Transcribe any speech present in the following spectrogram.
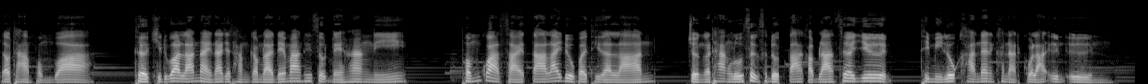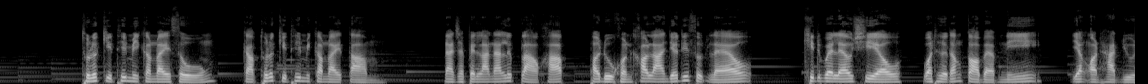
แล้วถามผมว่า เธอคิดว่าร้านไหนน่าจะทำกำไรได้มากที่สุดในห้างนี้ ผมกวาดสายตาไล่ดูไปทีละร้าน จนกระทั่งรู้สึกสะดุดตากับร้านเสื้อยืด ที่มีลูกค้าแน่นขนาดกว่าร้านอื่น ๆ ธุรกิจที่มีกำไรสูง กับธุรกิจที่มีกำไรต่ำน่าจะเป็นร้านนั้นหรือเปล่าครับ พอดูคนเข้าร้านเยอะที่สุดแล้ว คิดไว้แล้วเชียว ว่าเธอต้องตอบแบบนี้ ยังอ่อนหัดอยู่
